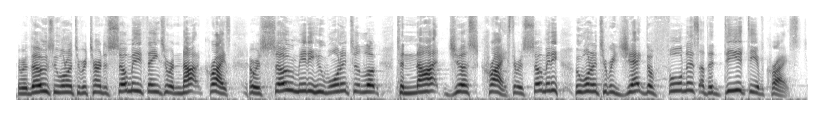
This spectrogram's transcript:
There were those who wanted to return to so many things who were not Christ. There were so many who wanted to look to not just Christ. There were so many who wanted to reject the fullness of the deity of Christ.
